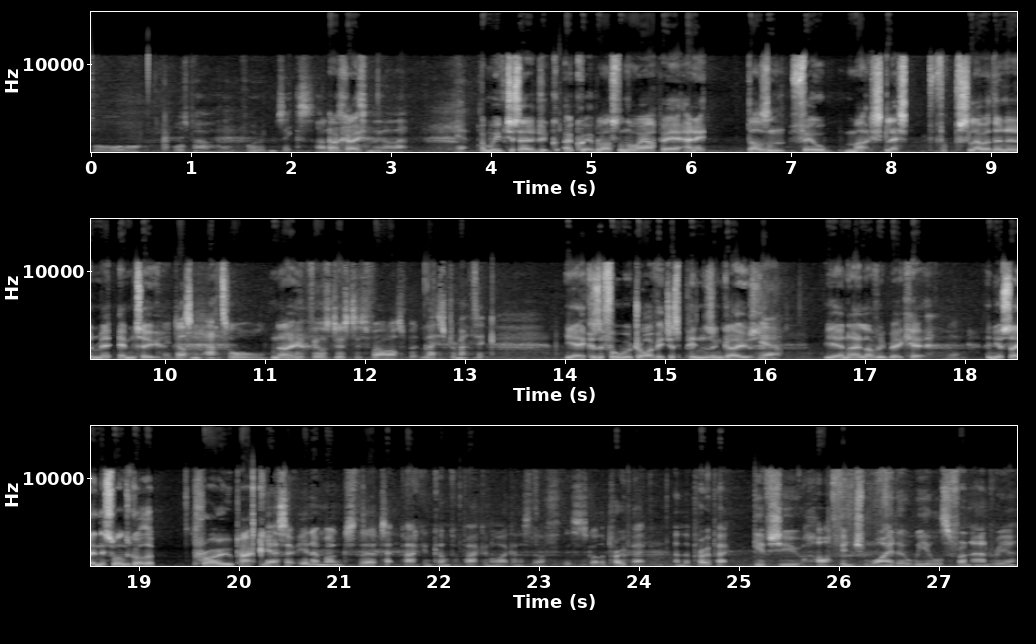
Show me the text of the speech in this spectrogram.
404 horsepower, I think, 406. I don't know, Okay. something like that. Yeah. And we've just had a, a quick blast on the way up here, and it doesn't feel much less f- slower than an M- M2. It doesn't at all. No. It feels just as fast, but less dramatic. Yeah, because the four wheel drive, it just pins and goes. Yeah. Yeah, no, lovely bit of kit. Yeah. And you're saying this one's got the Pro pack? Yeah, so in amongst the tech pack and comfort pack and all that kind of stuff, this has got the Pro Pack. And the Pro Pack gives you half inch wider wheels, front and rear,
